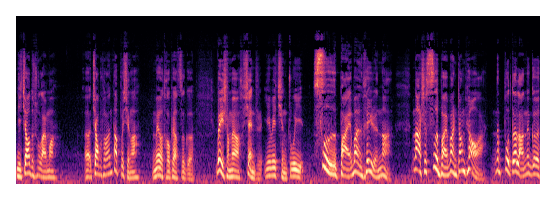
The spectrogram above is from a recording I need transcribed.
你交得出来吗？呃，交不出来那不行啊，没有投票资格。”为什么要限制？因为请注意，四百万黑人呐、那是四百万张票啊，那不得了。那个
